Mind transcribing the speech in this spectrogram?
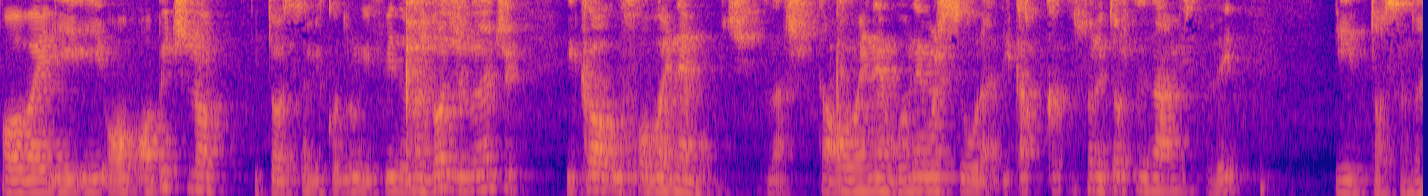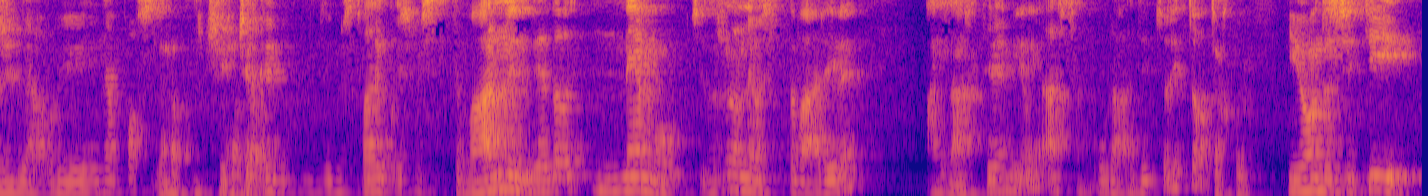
ovaj, i, i ob, obično, i to sam i kod drugih video, znaš, dođeš do nečeg i kao, uf, ovo je nemoguće, znaš, kao ovo je nemoguće, ne može se uradi, kako, kako su oni to što zamislili, i to sam doživljavao i na poslu. Da, znači, da, da. čekaj, ima stvari koje su mi stvarno izgledale nemoguće, znaš, ono, neostvarive, a zahtev je bio jasan, uradi to i to. Tako je. I onda si ti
